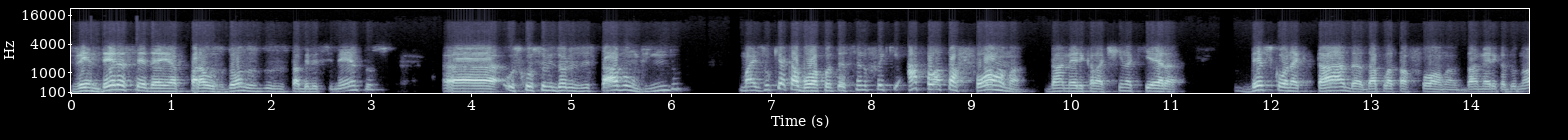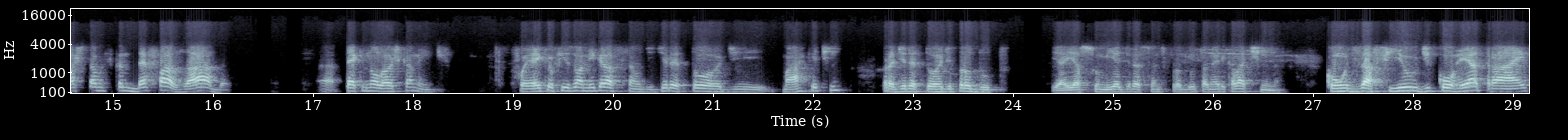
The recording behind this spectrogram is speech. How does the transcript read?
vender essa ideia para os donos dos estabelecimentos. Uh, os consumidores estavam vindo, mas o que acabou acontecendo foi que a plataforma da América Latina, que era desconectada da plataforma da América do Norte, estava ficando defasada uh, tecnologicamente. Foi aí que eu fiz uma migração de diretor de marketing para diretor de produto. E aí assumi a direção de produto América Latina, com o desafio de correr atrás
